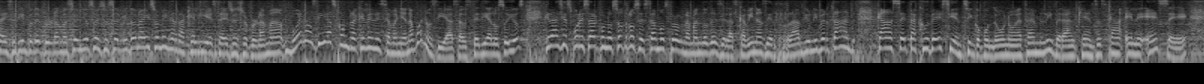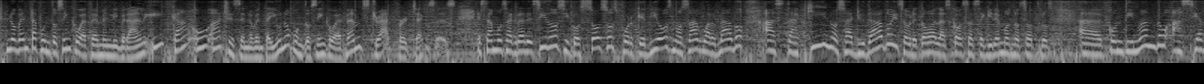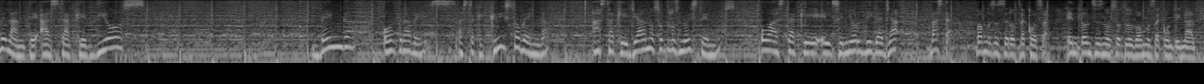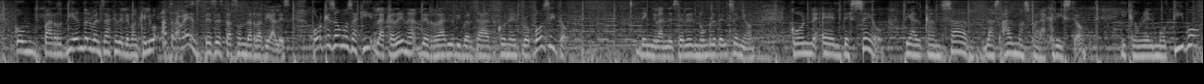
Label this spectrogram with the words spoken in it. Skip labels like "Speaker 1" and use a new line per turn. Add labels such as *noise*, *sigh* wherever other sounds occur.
A este tiempo de programación. Yo soy su servidora y su amiga Raquel y este es nuestro programa Buenos días con Raquel en esta mañana. Buenos días a usted y a los suyos. Gracias por estar con nosotros. Estamos programando desde las cabinas de Radio Libertad, KZQD 105.1 FM Liberal, Kansas KLS 90.5 FM en Liberal y KUHC 91.5 FM Stratford, Texas. Estamos agradecidos y gozosos porque Dios nos ha guardado hasta aquí, nos ha ayudado y sobre todas las cosas seguiremos nosotros Ah, continuando hacia adelante hasta que Dios venga otra vez, hasta que Cristo venga, hasta que ya nosotros no estemos o hasta que el Señor diga ya, basta, vamos a hacer otra cosa. Entonces nosotros vamos a continuar compartiendo el mensaje del Evangelio a través de estas ondas radiales, porque somos aquí la cadena de Radio Libertad con el propósito de engrandecer el nombre del Señor con el deseo de alcanzar las almas para Cristo y con el motivo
